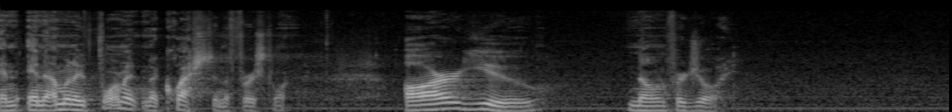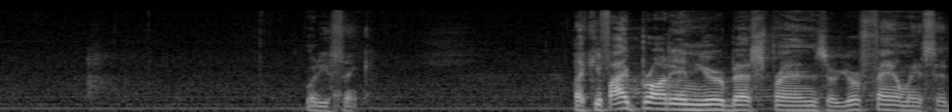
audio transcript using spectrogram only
And, and I'm going to form it in a question, the first one. Are you known for joy? What do you think? Like if I brought in your best friends or your family and said,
